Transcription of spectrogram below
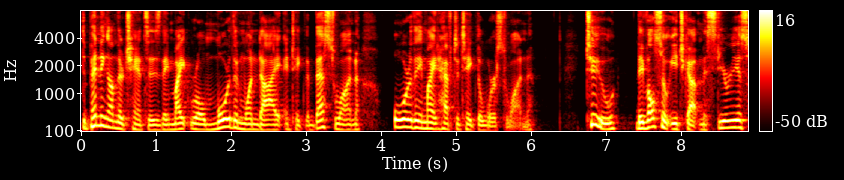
Depending on their chances, they might roll more than one die and take the best one, or they might have to take the worst one. 2, They've also each got mysterious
